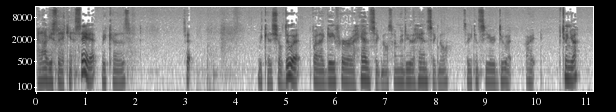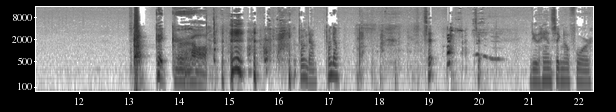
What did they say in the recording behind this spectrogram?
And obviously I can't say it because because she'll do it, but I gave her a hand signal, so I'm going to do the hand signal so you can see her do it. Alright, Petunia. Good girl. come down, come down. Sit, sit. Do the hand signal for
